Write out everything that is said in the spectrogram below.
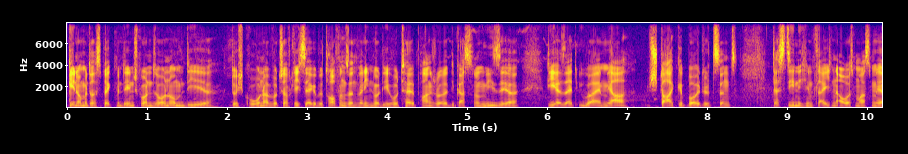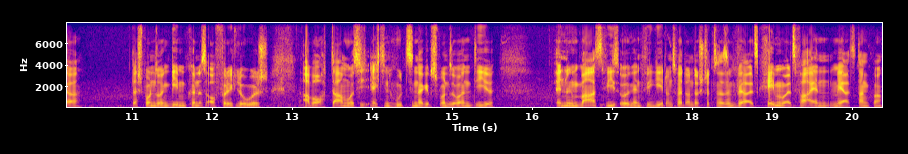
Gehen auch mit Respekt mit den Sponsoren um, die durch Corona wirtschaftlich sehr betroffen sind. Wenn ich nur die Hotelbranche oder die Gastronomie sehe, die ja seit über einem Jahr stark gebeutelt sind, dass die nicht im gleichen Ausmaß mehr das Sponsoring geben können, ist auch völlig logisch. Aber auch da muss ich echt den Hut ziehen. Da gibt es Sponsoren, die in einem Maß, wie es irgendwie geht, uns weiter unterstützen. Da sind wir als Gremium, als Verein mehr als dankbar.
